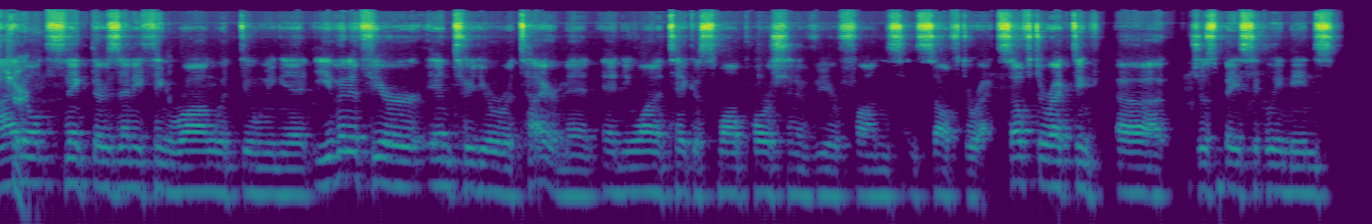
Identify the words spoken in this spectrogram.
I don't think there's anything wrong with doing it, even if you're into your retirement and you want to take a small portion of your funds and self-direct. Self-directing uh, just basically means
